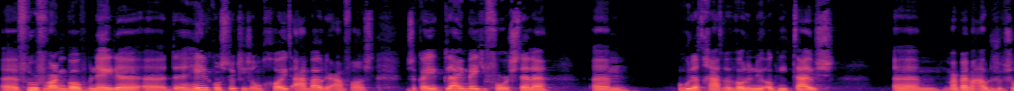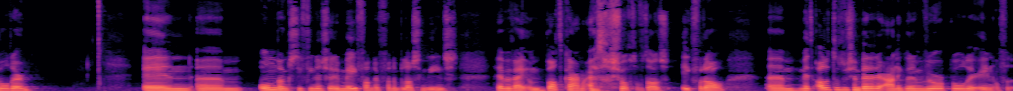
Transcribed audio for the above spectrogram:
uh, vloerverwarming boven beneden. Uh, de hele constructie is omgegooid, aanbouw eraan vast. Dus dan kan je een klein beetje voorstellen um, hoe dat gaat. We wonen nu ook niet thuis, um, maar bij mijn ouders op zolder. En um, ondanks die financiële meevaller van de Belastingdienst hebben wij een badkamer uitgezocht. Of althans, ik vooral. Met alle toeters en bellen eraan. Ik wil een whirlpool erin. Of ik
